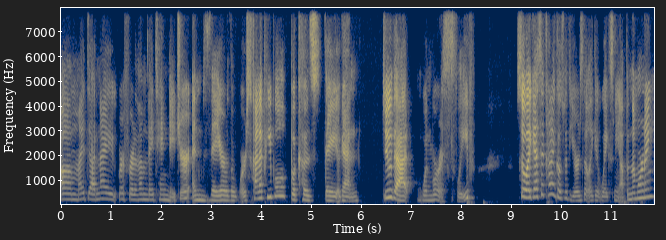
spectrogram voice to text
um, my dad and I refer to them, they tame nature, and they are the worst kind of people because they again do that when we're asleep. So I guess it kind of goes with yours that like it wakes me up in the morning.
